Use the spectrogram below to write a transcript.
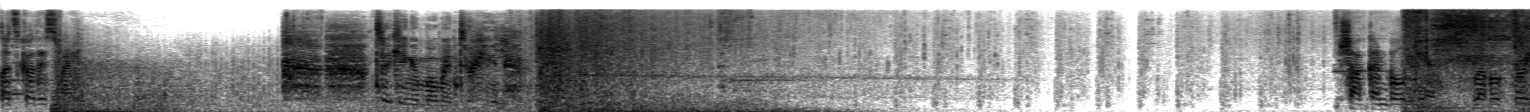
Let's go this way. Taking a moment to heal. Shotgun bolt here. Level 3.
